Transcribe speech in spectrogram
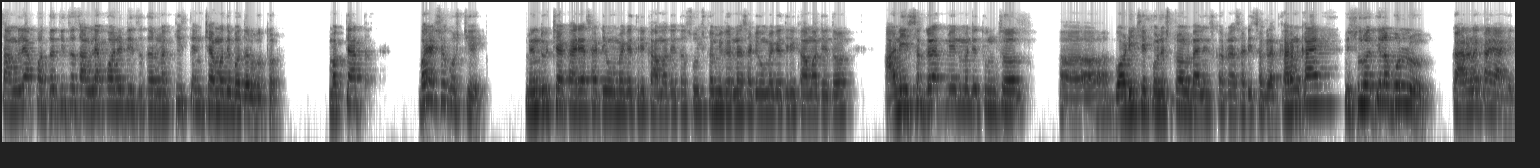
चांगल्या पद्धतीचं चांगल्या क्वालिटीचं तर नक्कीच त्यांच्यामध्ये बदल होतो. मग त्यात बऱ्याचशा गोष्टी आहेत. मेंदूच्या कार्यासाठी ओमेगा थ्री कामात येतं सूज कमी करण्यासाठी ओमेगा थ्री कामात येतं. आणि सगळ्यात मेन म्हणजे तुमचं बॉडीचे कोलेस्ट्रॉल बॅलन्स करण्यासाठी सगळ्यात. कारण काय? मी सुरुवातीला बोललो कारण काय आहेत?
